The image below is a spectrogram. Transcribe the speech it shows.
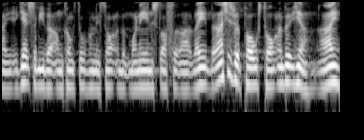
uh, it gets a wee bit uncomfortable when he's talking about money and stuff like that, right? But this is what Paul's talking about here, aye?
